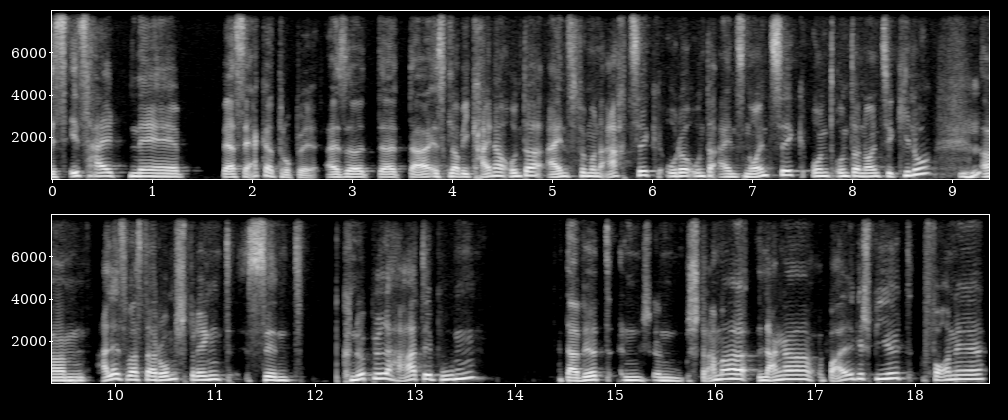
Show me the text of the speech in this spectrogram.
Das ist halt eine Berserker-Truppe. Also da, da ist, glaube ich, keiner unter 1,85 oder unter 1,90 und unter 90 Kilo. Mhm. Ähm, alles, was da rumspringt, sind Knüppel, harte Buben, da wird ein, ein, strammer, langer Ball gespielt. Vorne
